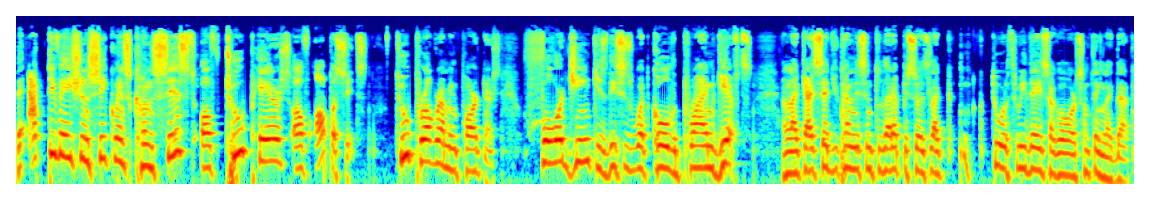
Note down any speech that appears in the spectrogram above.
The activation sequence consists of two pairs of opposites, two programming partners, four gene keys. This is what called the prime gifts. And like I said, you can listen to that episode. It's like two or three days ago or something like that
